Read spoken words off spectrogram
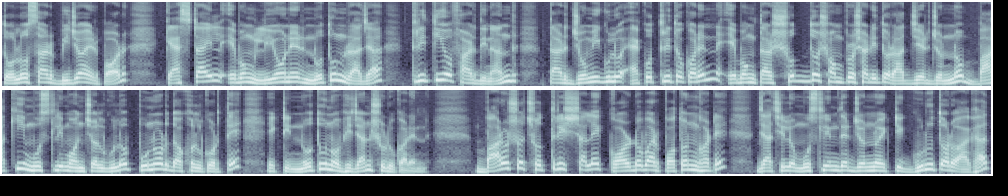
তোলোসার বিজয়ের পর ক্যাস্টাইল এবং লিওনের নতুন রাজা তৃতীয় ফার্দিনান্দ তার জমিগুলো একত্রিত করেন এবং তার সদ্য সম্প্রসারিত রাজ্যের জন্য বাকি মুসলিম অঞ্চলগুলো পুনর্দখল করতে একটি নতুন অভিযান শুরু করেন। বারোশো সালে কর্ডোবার পতন ঘটে, যা ছিল মুসলিমদের জন্য একটি গুরুতর আঘাত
